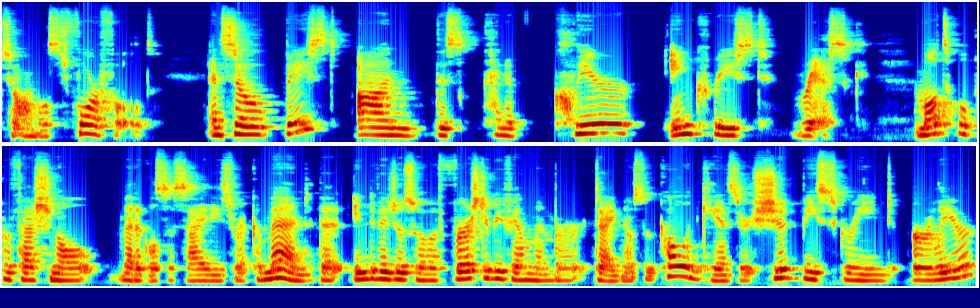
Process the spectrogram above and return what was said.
to almost fourfold. And so, based on this kind of clear increased risk, multiple professional medical societies recommend that individuals who have a first degree family member diagnosed with colon cancer should be screened earlier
